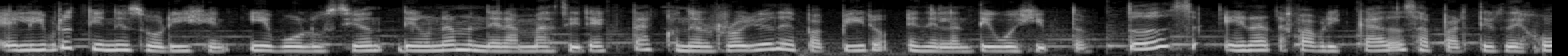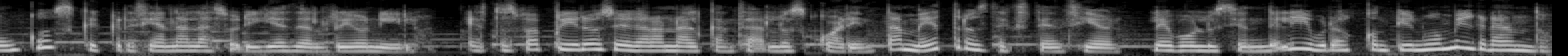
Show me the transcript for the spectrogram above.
El libro tiene su origen y evolución de una manera más directa con el rollo de papiro en el antiguo Egipto. Todos eran fabricados a partir de juncos que crecían a las orillas del río Nilo. Estos papiros llegaron a alcanzar los 40 metros de extensión. La evolución del libro continuó migrando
